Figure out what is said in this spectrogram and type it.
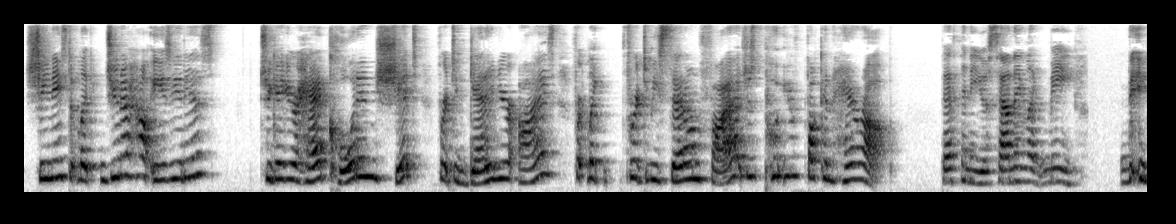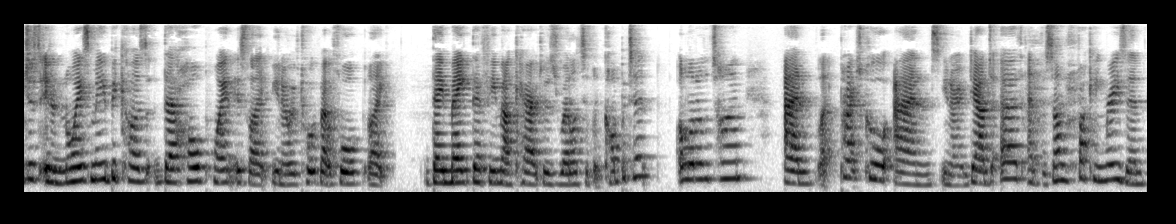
she needs to, like, do you know how easy it is to get your hair caught in shit, for it to get in your eyes, for like for it to be set on fire, just put your fucking hair up. Bethany, you're sounding like me. It just it annoys me because their whole point is like, you know, we've talked about before, like they make their female characters relatively competent a lot of the time and like practical and, you know, down to earth and for some fucking reason,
